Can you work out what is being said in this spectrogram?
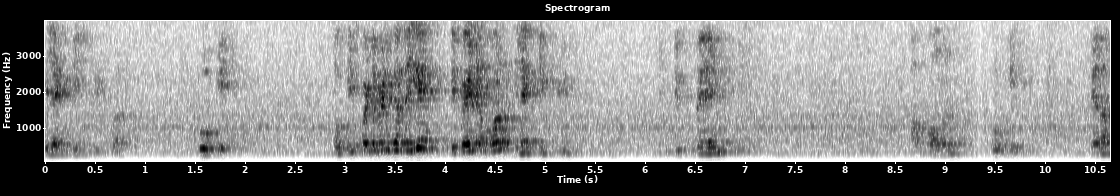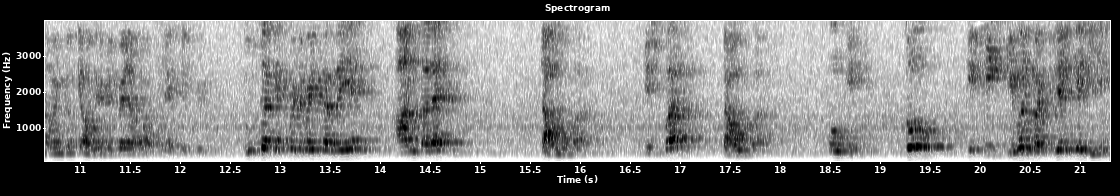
इलेक्ट्रिक फ़ील्ड पर। ओके तो किस पर डिपेंड कर रही है? Depend upon electric field depend upon okay पहला पॉइंट तो क्या हो गया? डिपेंड अपॉन इलेक्ट्रिक फ़ील्ड दूसरा किस पर डिपेंड कर रही है? आंसर है टाउ पर। किस पर? टाउ पर। ओके तो किसी गिवन मटेरियल के लिए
